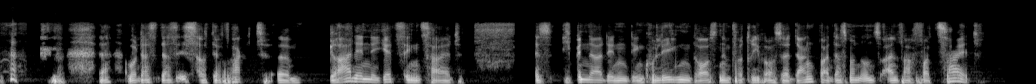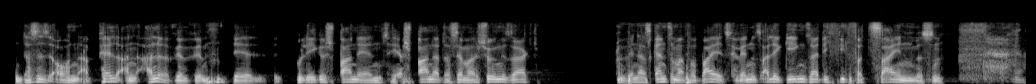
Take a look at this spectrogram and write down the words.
ja aber das, das ist auch der Fakt. Ähm, gerade in der jetzigen Zeit, es, ich bin da den, den Kollegen draußen im Vertrieb auch sehr dankbar, dass man uns einfach verzeiht. Und das ist auch ein Appell an alle. Wir, wir, der Kollege Spahn, der Herr Spahn hat das ja mal schön gesagt, wenn das Ganze mal vorbei ist, wir werden uns alle gegenseitig viel verzeihen müssen. Ja.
